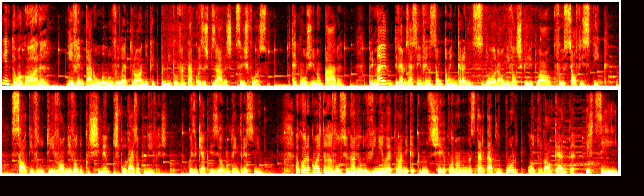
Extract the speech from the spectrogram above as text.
então agora inventaram uma luva eletrónica que permite levantar coisas pesadas sem esforço. A tecnologia não para. Primeiro tivemos essa invenção tão engrandecedora ao nível espiritual que foi o selfie stick. Salto evolutivo ao nível do crescimento dos polegares oponíveis. Coisa que há que dizer, não tem interesse nenhum. Agora, com esta revolucionária luvinha eletrónica que nos chega pela mão numa startup do Porto, outro gal canta. Isto sim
